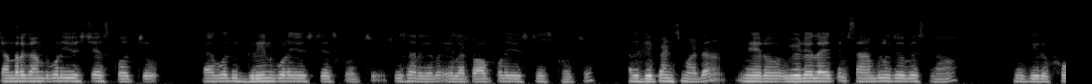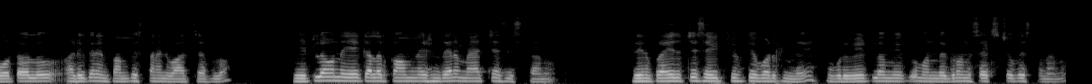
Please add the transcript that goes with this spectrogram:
చంద్రకాంత్ కూడా యూజ్ చేసుకోవచ్చు. లేకపోతే గ్రీన్ కూడా యూస్ చేసుకోవచ్చు. చూసారు కదా ఇలా టాప్ కూడా యూస్ చేసుకోవచ్చు. అది డిపెండ్స్ మాట. మీరు వీడియోలో అయితే శాంపుల్ చూపిస్తున్నాను మీకు ఇది ఫోటోలు అడిగితే నేను పంపిస్తానండి వాట్సాప్లో. వీటిలో ఉన్న ఏ కలర్ కాంబినేషన్స్ అయినా మ్యాచ్ చేసి ఇస్తాను. దీని ప్రైస్ వచ్చేసి ఎయిట్ ఫిఫ్టీ పడుతుంది. ఇప్పుడు వీటిలో మీకు మన దగ్గర ఉన్న సెట్స్ చూపిస్తున్నాను.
